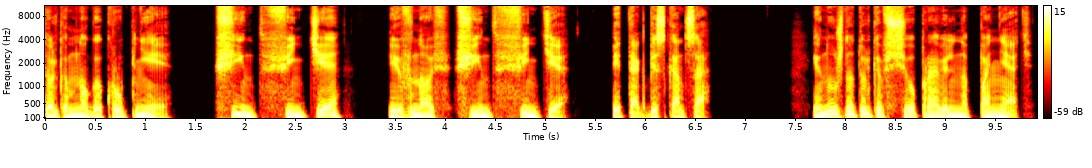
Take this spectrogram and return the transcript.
только много крупнее. Финт в финте и вновь финт в финте. И так без конца. И нужно только все правильно понять.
